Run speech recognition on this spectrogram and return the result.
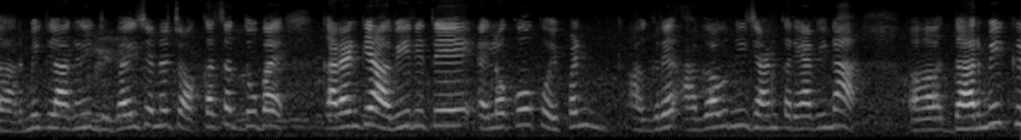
ધાર્મિક લાગણી દુભાઈ છે અને ચોક્કસ જ દુભાય કારણ કે આવી રીતે એ લોકો કોઈ પણ અગાઉની જાણ કર્યા વિના ધાર્મિક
